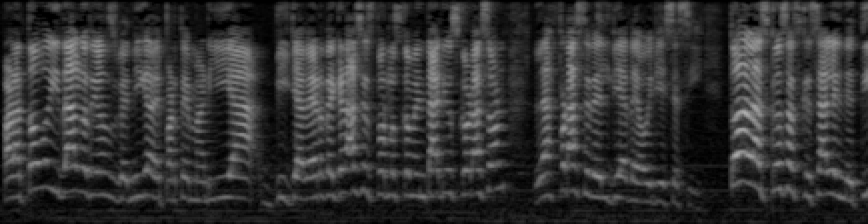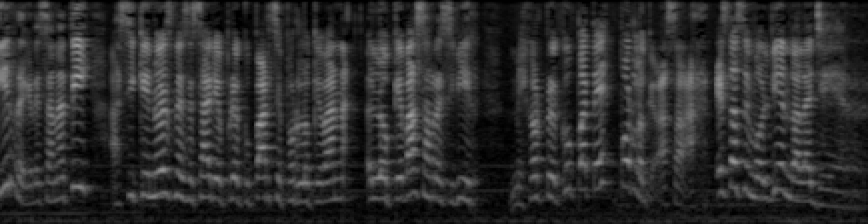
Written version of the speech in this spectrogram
para todo Hidalgo. Dios nos bendiga de parte de María Villaverde. Gracias por los comentarios, corazón. La frase del día de hoy dice así. Todas las cosas que salen de ti regresan a ti, así que no es necesario preocuparse por lo que, van, lo que vas a recibir. Mejor preocúpate por lo que vas a dar. Estás envolviendo al ayer.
